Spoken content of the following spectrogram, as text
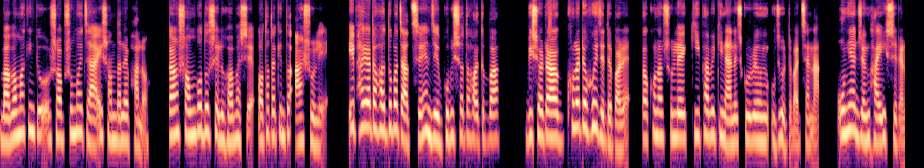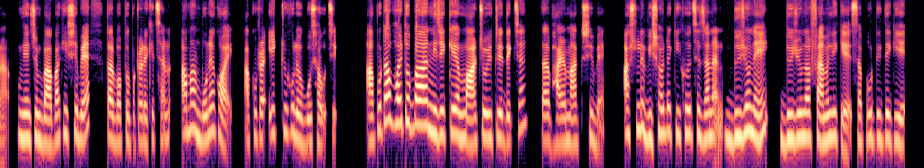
বাবা মা কিন্তু সবসময় চায় সন্তানের ভালো। কারণ সম্পদশীল ভাবাসে কথাটা কিন্তু আসলে। এই ভাইয়াটা হয়তো বা চাচ্ছে যে ভবিষ্যতে হয়তো বা বিষয়টা খোলাটা হয়ে যেতে পারে। তখন আসলে কীভাবে কি ম্যানেজ করবে উনি বুঝে উঠতে পারছেন না। উনি একজন ভাই হিসেবে না, উনি একজন বাবা হিসেবে তার বক্তব্যটা রেখেছেন। আমার মনে হয় আপুটা একটু হলেও বোঝা উচিত। আপুটা হয়তো বা নিজেকে মার চরিত্রে দেখছেন, তার ভাইয়ের মা হিসেবে। আসলে বিষয়টা কি হয়েছে জানেন? দুজনে দুইজনের ফ্যামিলিকে সাপোর্ট দিতে গিয়ে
